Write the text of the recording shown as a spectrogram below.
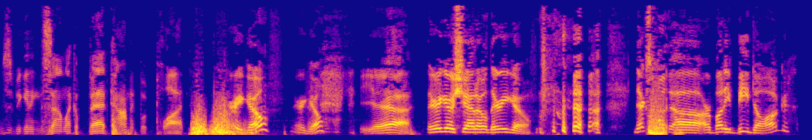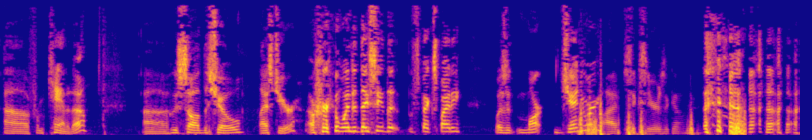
this is beginning to sound like a bad comic book plot. There you go. There you go. Yeah. There you go, Shadow. There you go. Next one, uh, our buddy B Dog, uh, from Canada, uh, who saw the show last year. Or when did they see the, the Spec Spidey? Was it Mar- January? Five, six years ago.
